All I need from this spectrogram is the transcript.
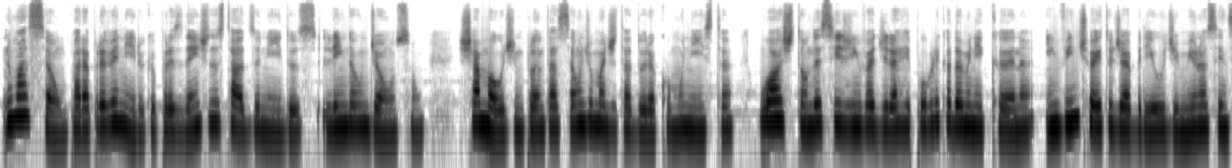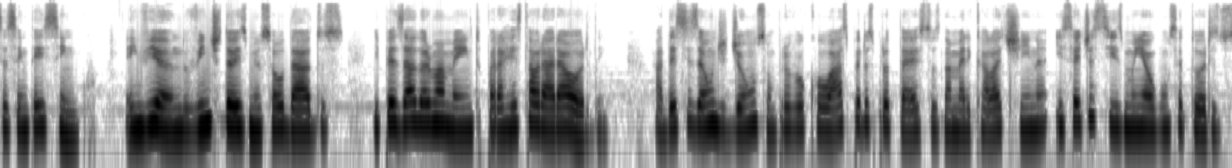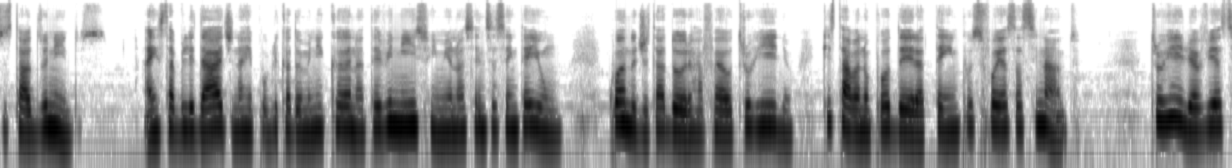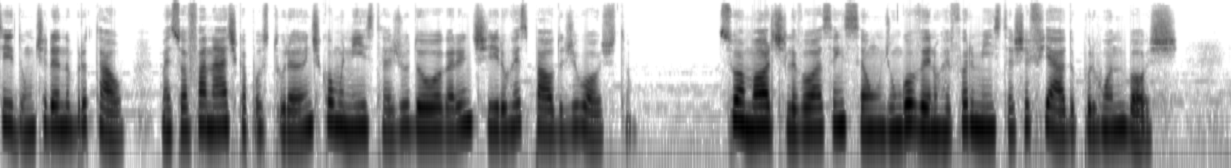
Numa ação para prevenir o que o presidente dos Estados Unidos, Lyndon Johnson, chamou de implantação de uma ditadura comunista, Washington decide invadir a República Dominicana em 28 de abril de 1965, enviando 22 mil soldados e pesado armamento para restaurar a ordem. A decisão de Johnson provocou ásperos protestos na América Latina e ceticismo em alguns setores dos Estados Unidos. A instabilidade na República Dominicana teve início em 1961, quando o ditador Rafael Trujillo, que estava no poder há tempos, foi assassinado. Trujillo havia sido um tirano brutal, mas sua fanática postura anticomunista ajudou a garantir o respaldo de Washington. Sua morte levou à ascensão de um governo reformista chefiado por Juan Bosch,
